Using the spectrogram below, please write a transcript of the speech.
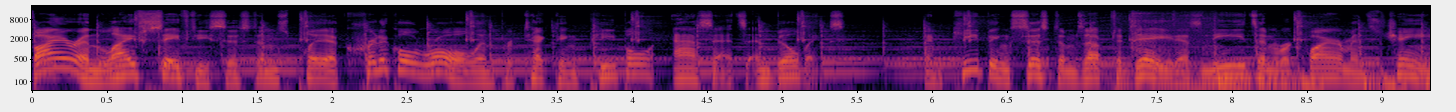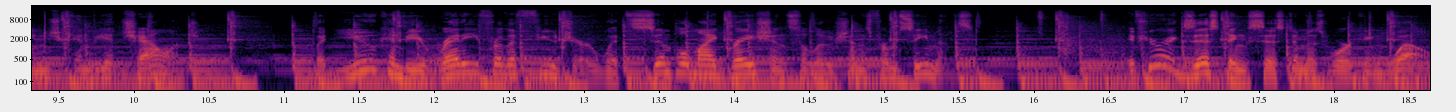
Fire and life safety systems play a critical role in protecting people, assets, and buildings. And keeping systems up to date as needs and requirements change can be a challenge. But you can be ready for the future with simple migration solutions from Siemens. If your existing system is working well,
